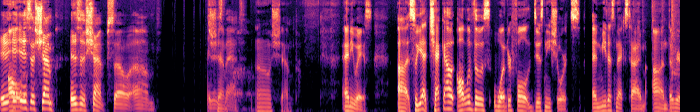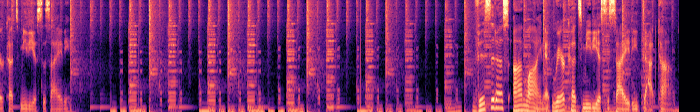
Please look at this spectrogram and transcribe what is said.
It, all- it is a shemp. It is a shemp. So um, it is Shemp. that. Oh, Shemp. Anyways, uh, so yeah, check out all of those wonderful Disney shorts and meet us next time on the Rare Cuts Media Society. Visit us online at rarecutsmediasociety.com.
